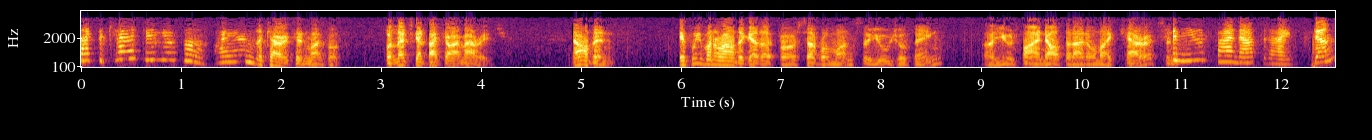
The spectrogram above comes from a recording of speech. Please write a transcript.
Like the character in your book. I am the character in my book. But let's get back to our marriage. Now then, if we went around together for several months, the usual thing, uh, you'd find out that I don't like carrots and... And you'd find out that I dunk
